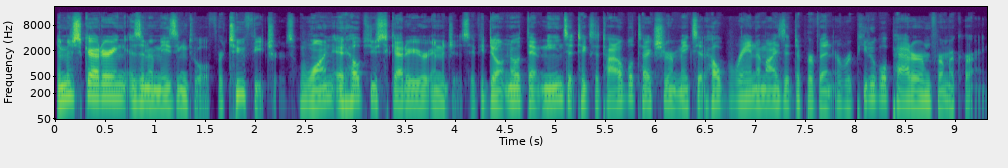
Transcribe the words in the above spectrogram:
Image scattering is an amazing tool for two features. One, it helps you scatter your images. If you don't know what that means, it takes a tileable texture and makes it help randomize it to prevent a repeatable pattern from occurring.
